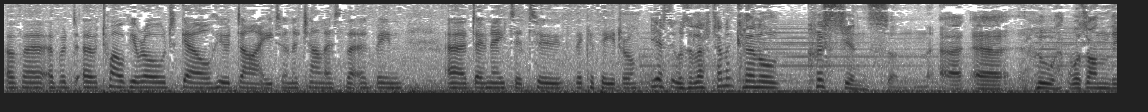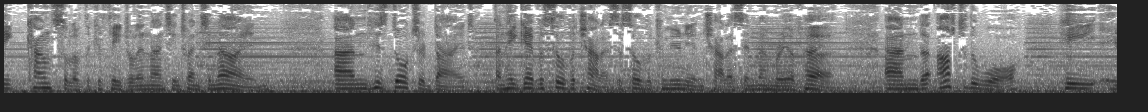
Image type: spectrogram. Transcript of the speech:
of a of a twelve year old girl who died, and a chalice that had been uh, donated to the cathedral. Yes, it was a Lieutenant Colonel Christiansen uh, uh, who was on the council of the cathedral in 1929 and his daughter died, and he gave a silver chalice, a silver communion chalice in memory of her. And uh, after the war, he, he,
